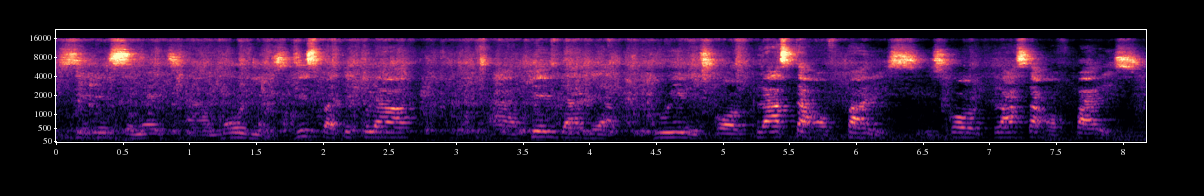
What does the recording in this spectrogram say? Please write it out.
ceiling cement uh, moldings. This particular uh, thing that they are doing is called plaster of Paris. It's called plaster of Paris.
